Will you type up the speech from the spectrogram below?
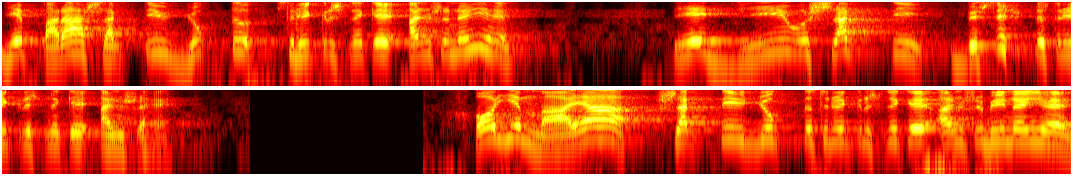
ये पराशक्ति युक्त श्री कृष्ण के अंश नहीं है। ये जीव शक्ति विशिष्ट श्री कृष्ण के अंश हैं। और ये माया शक्ति युक्त श्री कृष्ण के अंश भी नहीं है।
